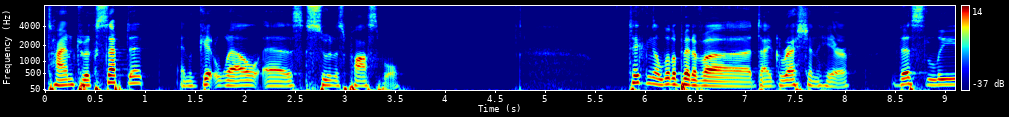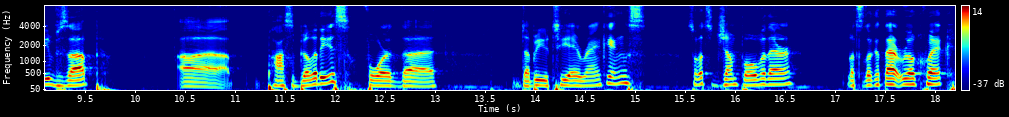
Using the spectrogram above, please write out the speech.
Time to accept it and get well as soon as possible. Taking a little bit of a digression here, this leaves up uh, possibilities for the WTA rankings. So let's jump over there. Let's look at that real quick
